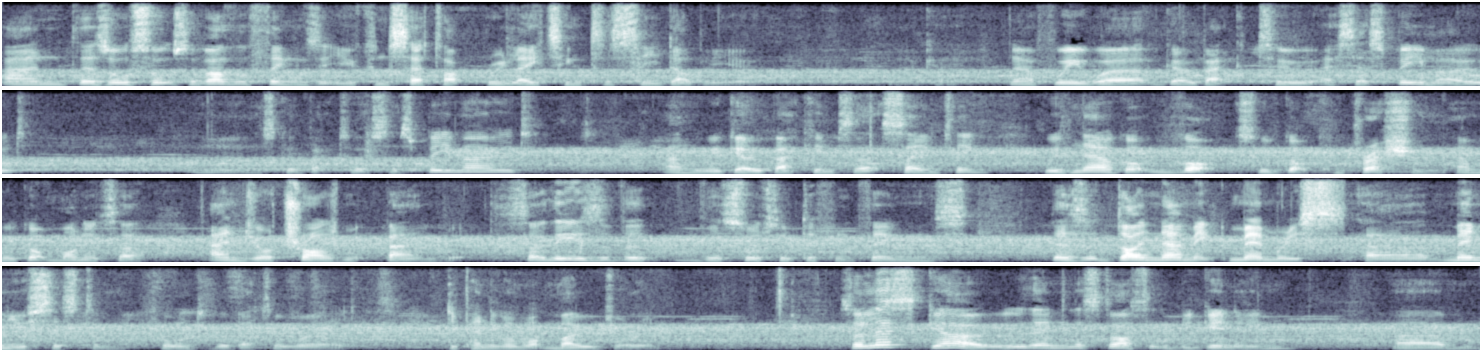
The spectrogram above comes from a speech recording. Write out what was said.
And there's all sorts of other things that you can set up relating to CW. Okay. Now, if we were go back to SSB mode, uh, let's go back to SSB mode, and we go back into that same thing. We've now got Vox, we've got compression, and we've got monitor and your transmit bandwidth. So these are the, the sorts of different things. There's a dynamic memory uh, menu system, for want of a better word, depending on what mode you're in. So let's go, then let's start at the beginning. Um,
